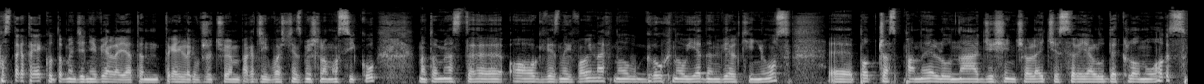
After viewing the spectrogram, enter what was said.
O Star Treku to będzie niewiele. Ja ten trailer wrzuciłem bardziej właśnie z myślą o Siku. Natomiast e, o Gwiezdnych Wojnach no, gruchnął jeden wielki news e, podczas panelu na dziesięciolecie serialu The Clone Wars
